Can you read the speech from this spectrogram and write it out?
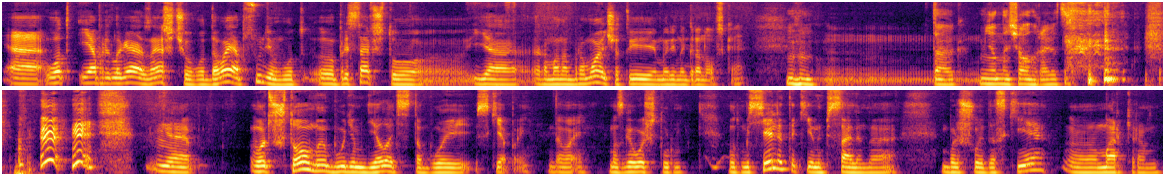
э, вот я предлагаю, знаешь, что, вот давай обсудим. Вот э, представь, что я Роман Абрамович, а ты Марина Грановская. Мгм. Так, мне начало нравится. Э, Вот что мы будем делать с тобой с Кепой? Давай, мозговой штурм. Вот мы сели такие, написали на большой доске э, маркером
